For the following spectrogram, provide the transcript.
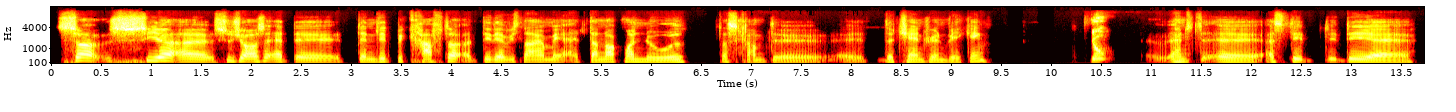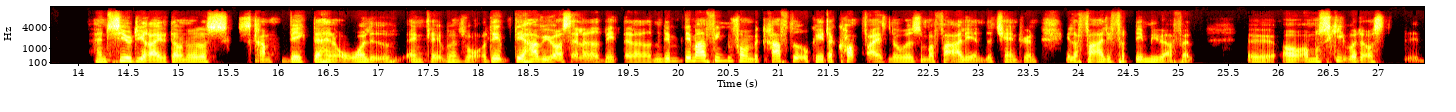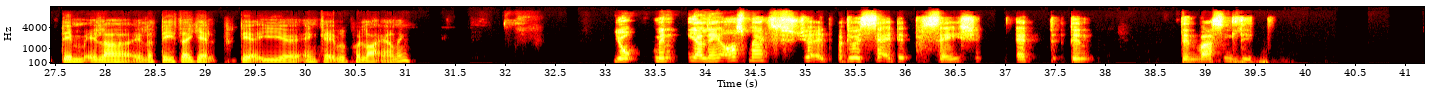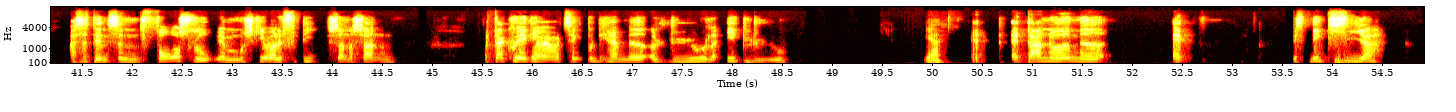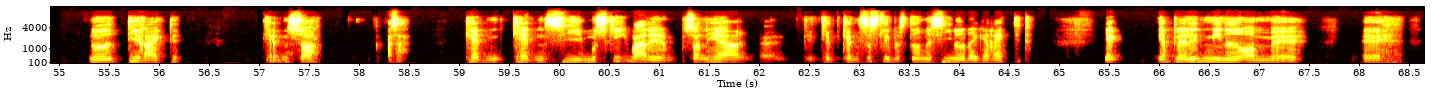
Så siger, øh, synes jeg også, at øh, den lidt bekræfter det der, vi snakker med, at der nok var noget, der skræmte øh, The Champion væk, ikke? Jo, Han, øh, altså det, det, det er, han siger jo direkte, at der var noget, der skræmte væk, da han overlevede angrebet på hans vogn. Og det, det har vi jo også allerede vendt allerede. Men det, det er meget fint, nu får man bekræftet, okay, der kom faktisk noget, som var farligere end The Champion, eller farligt for dem i hvert fald. Øh, og, og måske var det også dem eller, eller det, der hjalp der i øh, angrebet på lejren, ikke? Jo, men jeg lagde også mærke til, og det var især i den passage, at den, den var sådan lidt... Altså, den sådan foreslog, jamen måske var det fordi sådan og sådan. Og der kunne jeg ikke lade være med at tænke på det her med at lyve eller ikke lyve. Ja. At, at der er noget med, at hvis den ikke siger noget direkte, kan den så, altså, kan den, kan den sige, måske var det sådan her, øh, kan, kan den så slippe afsted med at sige noget, der ikke er rigtigt? Jeg, jeg bliver lidt mindet om, øh, øh,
